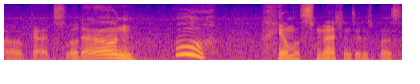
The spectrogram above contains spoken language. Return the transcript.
Oh god, slow down! Woo! He almost smashed into this bus.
